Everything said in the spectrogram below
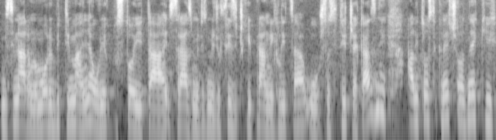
Mislim, naravno, moraju biti manja, uvijek postoji taj srazmjer između fizičkih i pravnih lica u što se tiče kazni, ali to se kreće od nekih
